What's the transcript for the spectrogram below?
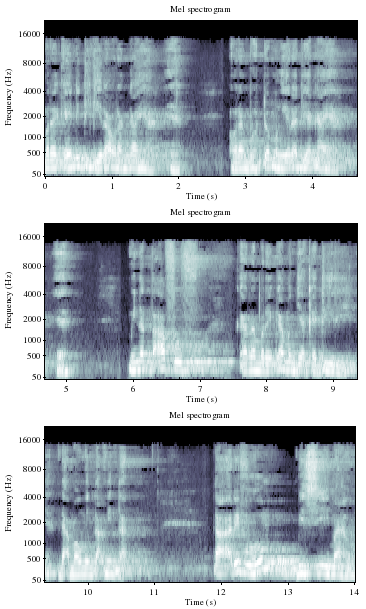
Mereka ini dikira orang kaya ya. Orang bodoh mengira dia kaya ya. Minat ta'afuf Karena mereka menjaga diri ya. Tidak mau minta-minta Ta'rifuhum bisimahum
